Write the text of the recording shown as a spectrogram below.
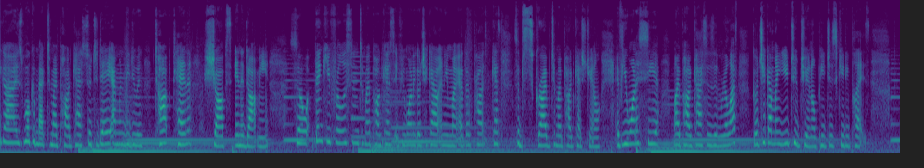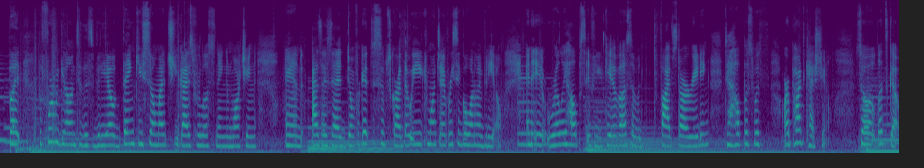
Hey guys, welcome back to my podcast. So today I'm going to be doing top 10 shops in Adopt Me. So thank you for listening to my podcast. If you want to go check out any of my other podcasts, subscribe to my podcast channel. If you want to see my podcasts in real life, go check out my YouTube channel, Peaches Cutie Plays. But before we get on to this video, thank you so much, you guys, for listening and watching. And as I said, don't forget to subscribe. That way you can watch every single one of my video. And it really helps if you give us a five star rating to help us with our podcast channel. So let's go.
